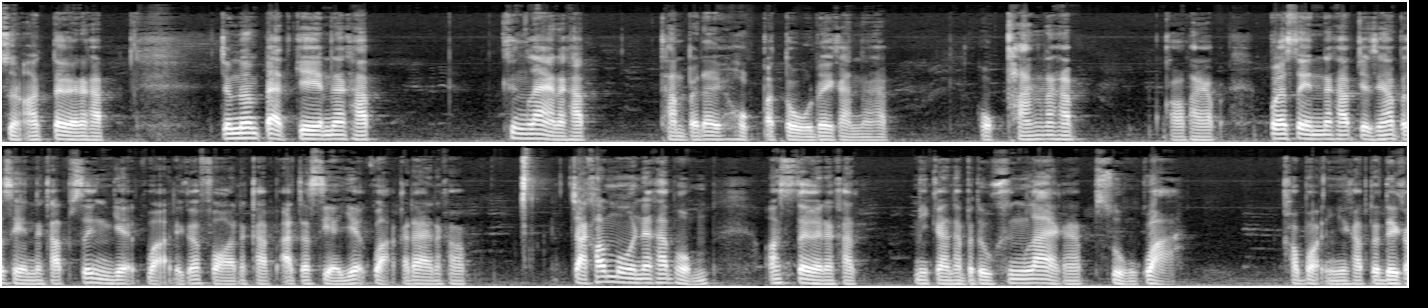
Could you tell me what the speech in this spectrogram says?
ส่วนออสเตอร์นะครับจำนวน 8 เกมนะครับ ครึ่งแรกนะครับทำไปได้ 6 ประตูด้วยกันนะครับ 6 ครั้งนะครับขออภัยครับ เปอร์เซ็นต์นะครับ 75%นะครับ ซึ่งเยอะกว่าเดก e ฟอร์ดนะครับ อาจจะเสียเยอะกว่าก็ได้นะครับ จากข้อมูลนะครับผม ออสเตอร์นะครับ มีการทำประตูครึ่งแรกนะครับสูงกว่า เขาบอกอย่างนี้ครับแต่เดก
